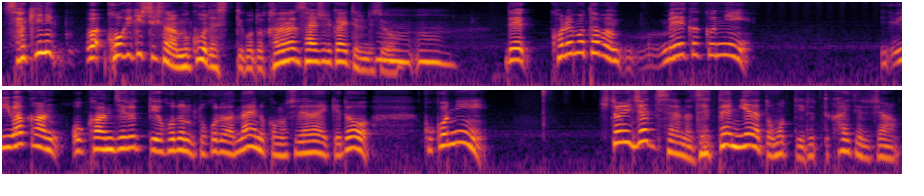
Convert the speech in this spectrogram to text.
先にわ攻撃してきたのは向こうですっていうことを必ず最初に書いてるんですよ、うんうんでこれも多分明確に違和感を感じるっていうほどのところはないのかもしれないけどここに人にジャッジされるのは絶対に嫌だと思っているって書いてるじゃん。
